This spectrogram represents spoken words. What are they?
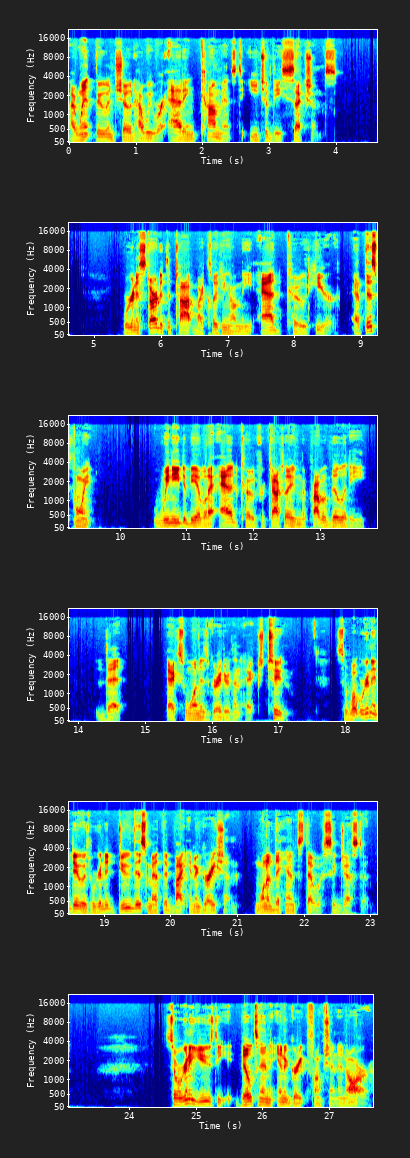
I went through and showed how we were adding comments to each of these sections. We're going to start at the top by clicking on the Add Code here. At this point, we need to be able to add code for calculating the probability that x1 is greater than x2. So what we're going to do is we're going to do this method by integration, one of the hints that was suggested. So we're going to use the built-in integrate function in R.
